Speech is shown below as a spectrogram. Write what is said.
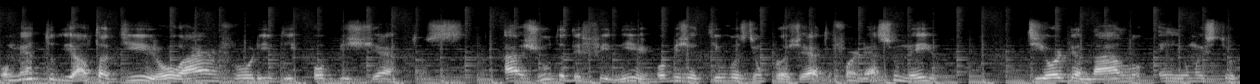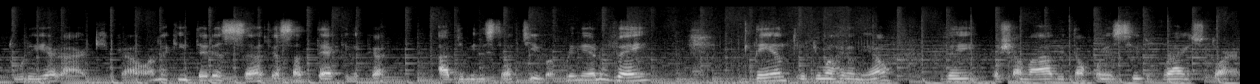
O método de Altadir ou árvore de objetos ajuda a definir objetivos de um projeto e fornece o um meio de ordená-lo em uma estrutura hierárquica. Olha que interessante essa técnica administrativa. Primeiro vem, dentro de uma reunião, vem o chamado e tão conhecido brainstorm.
